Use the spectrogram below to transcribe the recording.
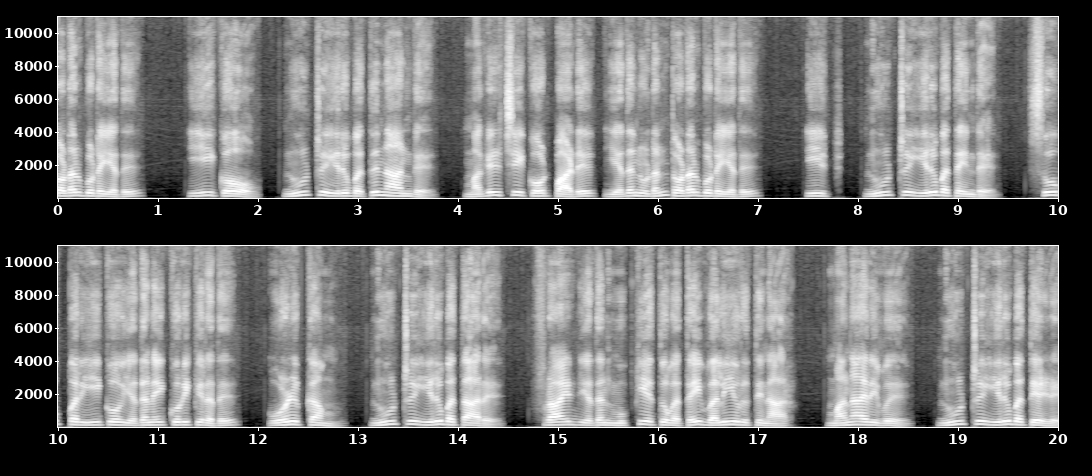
தொடர்புடையது? ஈகோ. நூற்று இருபத்து நான்கு மகிழ்ச்சி கோட்பாடு எதனுடன் தொடர்புடையது? இட். நூற்று இருபத்தைந்து. சூப்பர் ஈகோ எதனை குறிக்கிறது? ஒழுக்கம். நூற்று இருபத்தாறு ஃப்ராய்ட் எதன் முக்கியத்துவத்தை வலியுறுத்தினார்? மன அறிவு. நூற்று இருபத்தேழு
